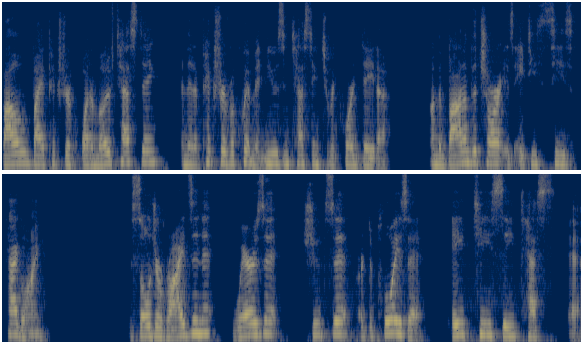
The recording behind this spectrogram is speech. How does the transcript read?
followed by a picture of automotive testing, and then a picture of equipment used in testing to record data. On the bottom of the chart is ATC's tagline. The soldier rides in it, wears it, shoots it, or deploys it. ATC tests it.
